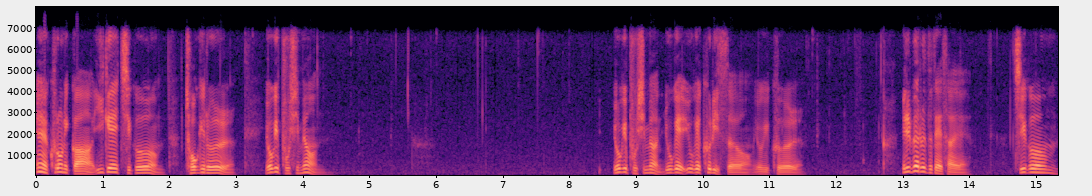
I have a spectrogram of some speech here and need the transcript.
예, 그러니까 이게 지금 저기를 여기 보시면 여기 보시면 요게 요게 글이 있어요. 여기 글 일베르드 대사에 지금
